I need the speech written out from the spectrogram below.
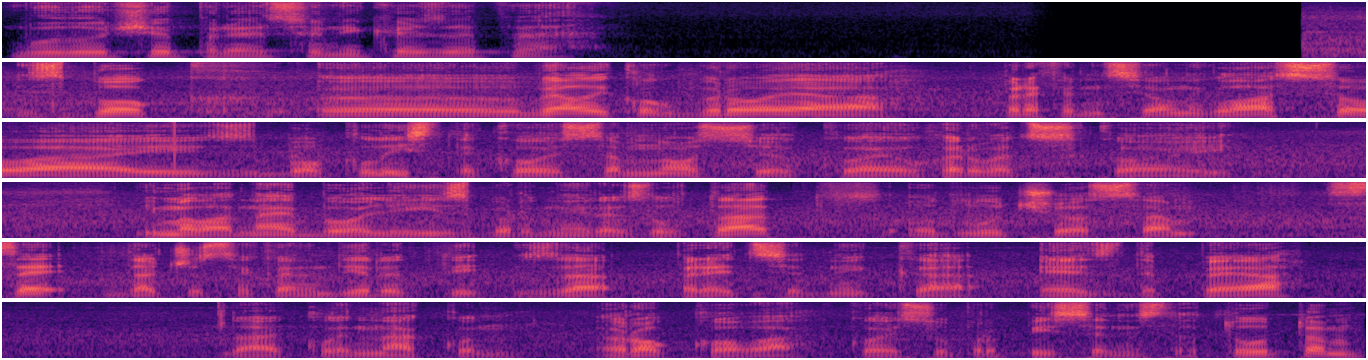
budući predsjednik SDP-a. Zbog velikog broja preferencijalnih glasova i zbog liste koju sam nosio koja je u Hrvatskoj imala najbolji izborni rezultat, odlučio sam se da će se kandidirati za predsjednika SDP-a, dakle nakon rokova koji su propisani statutom.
